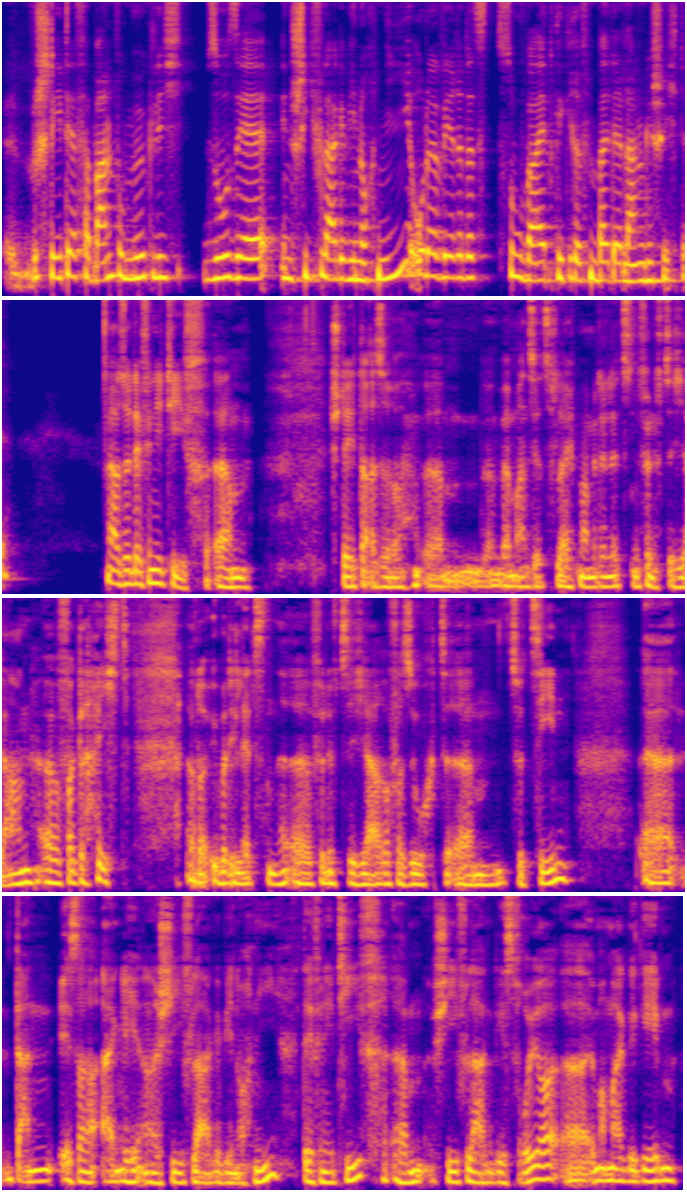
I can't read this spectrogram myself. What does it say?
äh, steht der Verband womöglich so sehr in Schieflage wie noch nie oder wäre das zu weit gegriffen bei der langen Geschichte? Also definitiv. Ähm, steht also, ähm, wenn man es jetzt vielleicht mal mit den letzten 50 Jahren äh, vergleicht oder über die letzten äh, 50 Jahre versucht ähm, zu ziehen, äh, dann ist er eigentlich in einer Schieflage wie noch nie, definitiv. Ähm, Schieflagen, die es früher äh, immer mal gegeben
